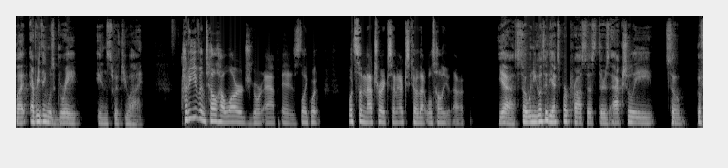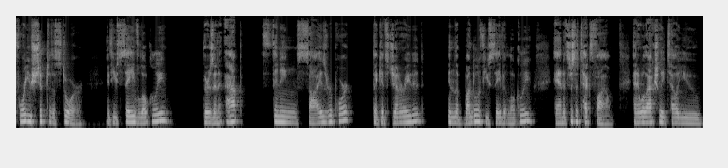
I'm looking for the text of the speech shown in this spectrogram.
but everything was great in Swift UI. How do you even tell how large your app is? Like what what's the metrics in Xcode that will tell you that? Yeah. So when you go through the export process, there's actually, so before you ship to the store, if you save locally, there's an app thinning size report that gets generated in the bundle if you save it locally. And it's just a text file. And it will actually tell you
